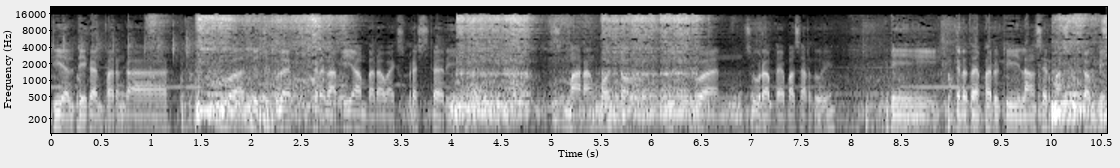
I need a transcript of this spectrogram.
DLD kan bareng K270 kereta api Ambarawa Express dari Semarang Poncol tujuan Surabaya Pasar Turi. Jadi kereta baru dilansir masuk ke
